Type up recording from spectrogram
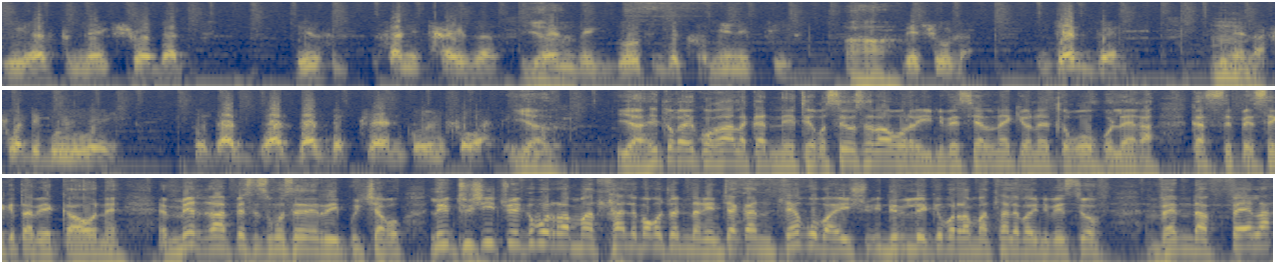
we have to make sure that these sanitizers, Yeah. when they go to the community, uh-huh. they should get them in an affordable way. So that, that that's the plan going forward. ya ya e tloga e kogala ka nnete go seo se ra gore university ya lena ke yone e tlo go holega ka sepe se ke tabe ka kaone mme gape se sengwe se re iputšago le thušitšwe ke boramatlhale ba go tswa dinageng tša ka ntle goba e e dirilwe ke boramatlhale ba university of venda fela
